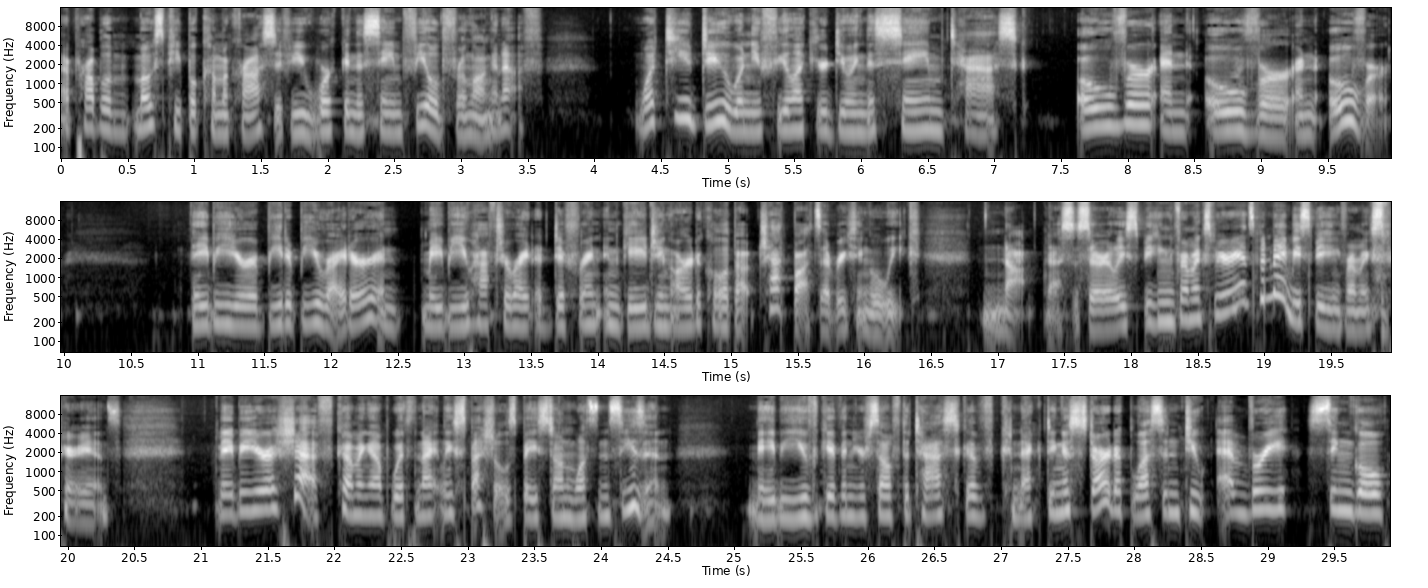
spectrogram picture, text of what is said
a problem most people come across if you work in the same field for long enough. What do you do when you feel like you're doing the same task over and over and over? Maybe you're a B2B writer and maybe you have to write a different, engaging article about chatbots every single week. Not necessarily speaking from experience, but maybe speaking from experience. Maybe you're a chef coming up with nightly specials based on what's in season. Maybe you've given yourself the task of connecting a startup lesson to every single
